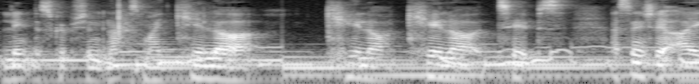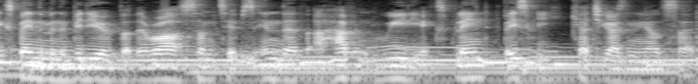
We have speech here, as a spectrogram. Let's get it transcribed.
link description. That's my killer killer, killer tips. Essentially, I explained them in the video, but there are some tips in there that I haven't really explained. Basically, catch you guys on the other side.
